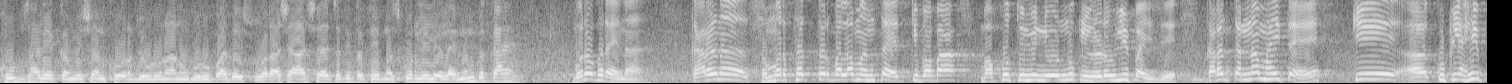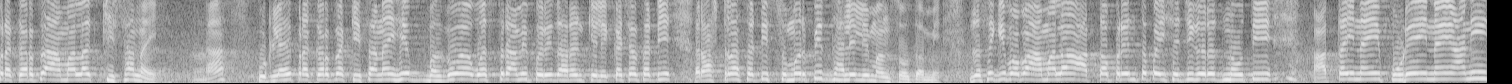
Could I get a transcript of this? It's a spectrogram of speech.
खूप झाले कमिशन खोर निवडून आणू गुरुपादेश्वर अशा आशयाचं तिथं ते मजकूर लिहिलेलं आहे. नेमकं काय आहे? बरोबर आहे ना? कारण समर्थक तर मला म्हणत आहेत की बाबा बापू तुम्ही निवडणूक लढवली पाहिजे. कारण त्यांना माहीत आहे की कुठल्याही प्रकारचा आम्हाला किस्सा नाही. हा? कुठल्याही प्रकारचा किसा नाही. हे भगव वस्त्र आम्ही परिधारण केले. कशासाठी? राष्ट्रासाठी समर्पित झालेली माणसं होत आम्ही. जसं की बाबा आम्हाला आत्तापर्यंत पैशाची गरज नव्हती. आताही नाही पुढेही नाही आणि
